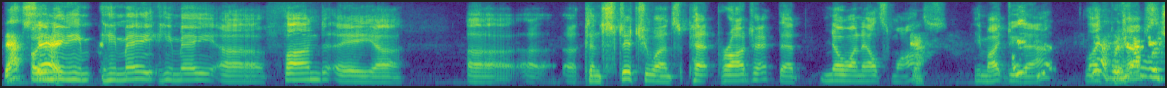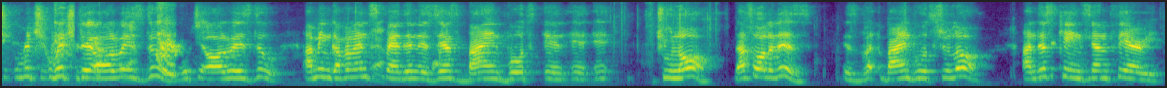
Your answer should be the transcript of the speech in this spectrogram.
That Oh, you said, mean he, he may he may uh, fund a, uh, uh, a a constituent's pet project that no one else wants? He might do Oh, yeah. that. Like yeah, perhaps, which, which which they always do, which they always do. I mean, government yeah. spending is just buying votes in, in, in, through law. That's all it is. Is buying votes through law. And this Keynesian theory,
